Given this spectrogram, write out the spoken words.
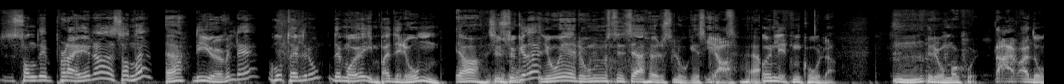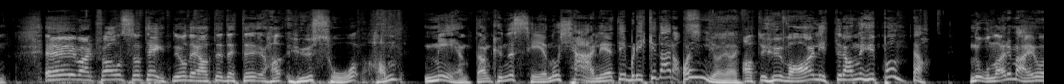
sånn de pleier, da. Sånne. Ja. De gjør vel det? Hotellrom? Det må jo inn på et rom. Ja, Syns du ikke det? Jo, i rom syns jeg høres logisk Ja, ut. Ja. og en liten cola. Rom og kor. Nei, det var dum. Eh, I hvert fall så tenkte han jo det at dette Hun så Han mente han kunne se noe kjærlighet i blikket der, altså. Oi, oi, oi. At hun var litt hypp på han. Ja. Noen av dem er jo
